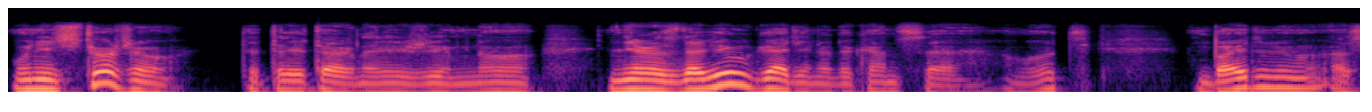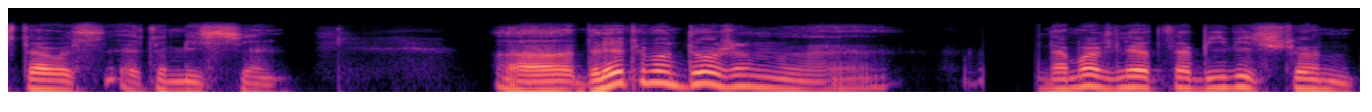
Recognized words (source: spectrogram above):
уничтожил тоталитарный режим, но не раздавил гадину до конца. Вот Байдену осталась эта миссия. А для этого он должен, э, на мой взгляд, объявить, что он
